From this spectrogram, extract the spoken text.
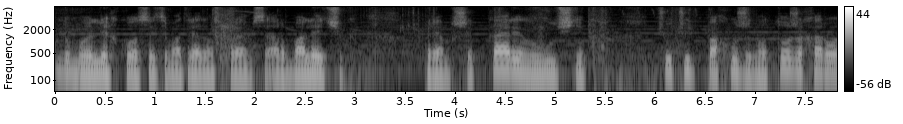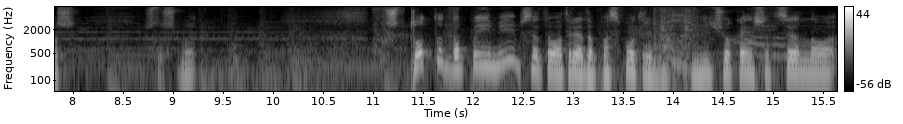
Думаю, легко с этим отрядом справимся. Арбалетчик прям шикарен. Лучник чуть-чуть похуже, но тоже хорош. Что ж, мы что-то да поимеем с этого отряда, посмотрим. Ничего, конечно, ценного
